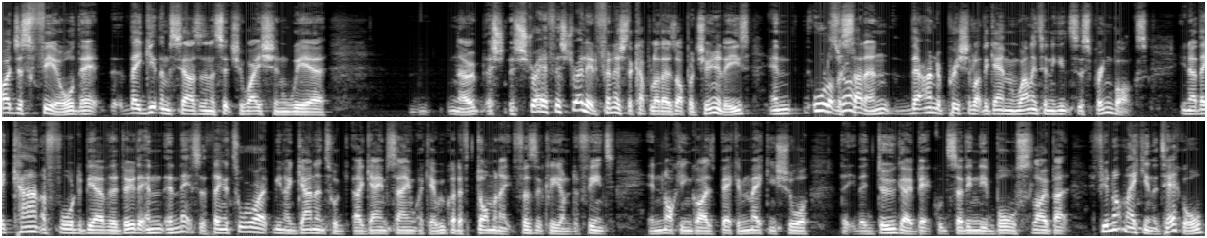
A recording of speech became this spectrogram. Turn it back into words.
I just feel that they get themselves in a situation where, you know, Australia, if Australia had finished a couple of those opportunities and all of a right. sudden they're under pressure like the game in Wellington against the Springboks, you know, they can't afford to be able to do that. And, and that's the thing. It's all right, you know, going into a, a game saying, okay, we've got to dominate physically on defence and knocking guys back and making sure that they do go backwards so then their ball's slow. But if you're not making the tackle,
